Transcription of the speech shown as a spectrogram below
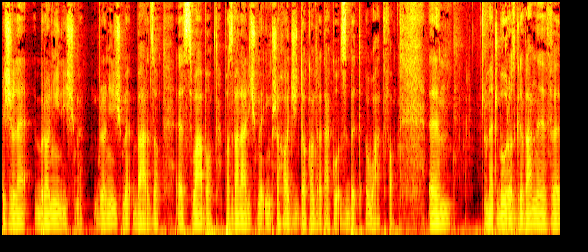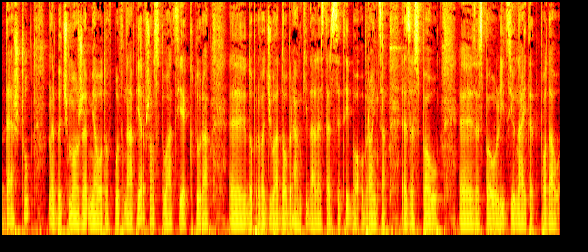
źle broniliśmy. Broniliśmy bardzo e, słabo, pozwalaliśmy im przechodzić do kontrataku zbyt łatwo. Mecz był rozgrywany w deszczu. Być może miało to wpływ na pierwszą sytuację, która y, doprowadziła do bramki dla Leicester City, bo obrońca zespołu, y, zespołu Leeds United podał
